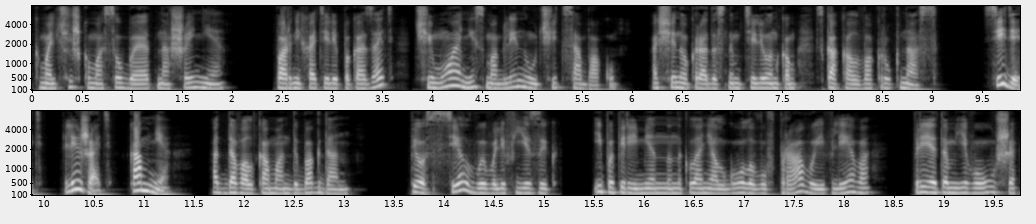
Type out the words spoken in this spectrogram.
к мальчишкам особое отношение. Парни хотели показать, чему они смогли научить собаку. А щенок радостным теленком скакал вокруг нас. «Сидеть! Лежать! Ко мне!» — отдавал команды Богдан. Пес сел, вывалив язык, и попеременно наклонял голову вправо и влево, при этом его уши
